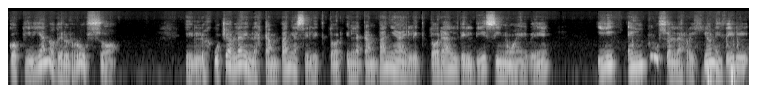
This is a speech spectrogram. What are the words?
cotidiano del ruso. Eh, lo escuché hablar en, las campañas elector en la campaña electoral del 19 y, e incluso en las regiones del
